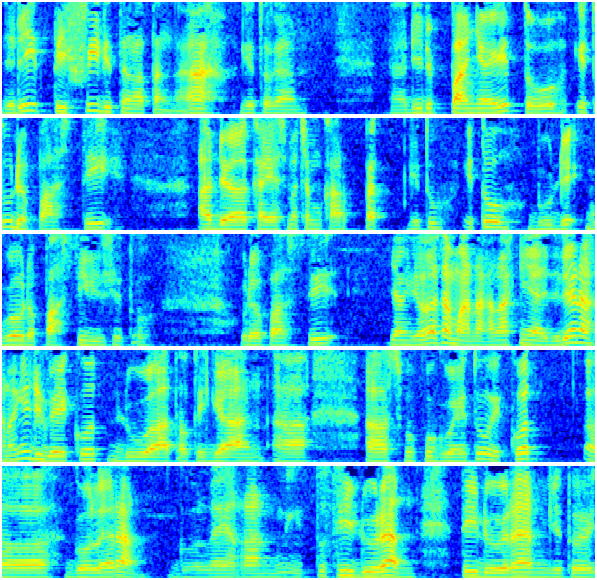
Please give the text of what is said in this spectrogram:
Jadi TV di tengah-tengah gitu kan. nah di depannya itu itu udah pasti ada kayak semacam karpet gitu itu bude gue udah pasti di situ udah pasti yang jelas sama anak-anaknya. Jadi anak-anaknya juga ikut dua atau tigaan. Uh, uh, sepupu gue itu ikut uh, goleran. Goleran itu tiduran tiduran gitu.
